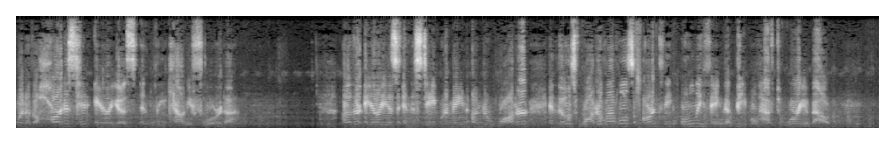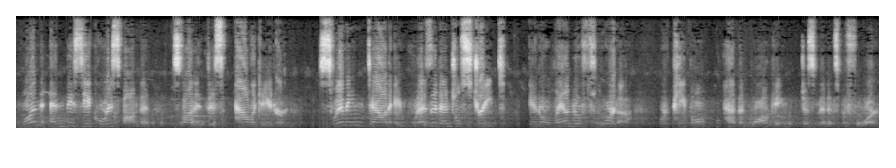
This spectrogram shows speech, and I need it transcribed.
one of the hardest hit areas in Lee County, Florida. Other areas in the state remain underwater, and those water levels aren't the only thing that people have to worry about. One NBC correspondent spotted this alligator swimming down a residential street in Orlando, Florida, where people have been walking just minutes before.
